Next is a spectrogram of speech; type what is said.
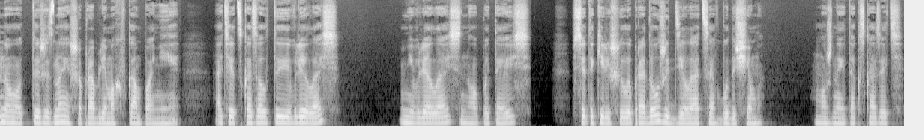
«Ну, ты же знаешь о проблемах в компании. Отец сказал, ты влилась?» «Не влилась, но пытаюсь. все таки решила продолжить дело отца в будущем. Можно и так сказать».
